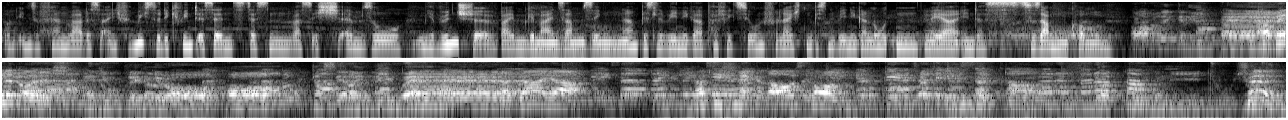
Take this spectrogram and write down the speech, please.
Und insofern war das eigentlich für mich so die Quintessenz dessen, was ich ähm, so mir wünsche beim gemeinsamen Singen. Ne? Ein bisschen weniger Perfektion, vielleicht ein bisschen weniger Noten, mehr in das Zusammenkommen. Verbindet euch. Da, da, ja. Dass die Schnecke rauskommt. Schön.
